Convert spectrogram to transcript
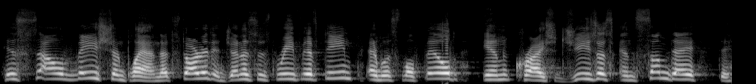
his salvation plan that started in Genesis 3:15 and was fulfilled in Christ Jesus and someday to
